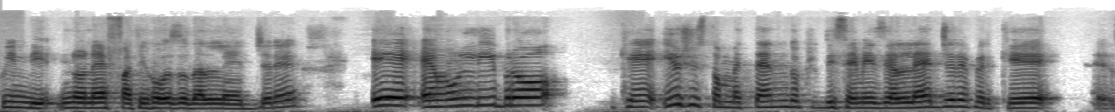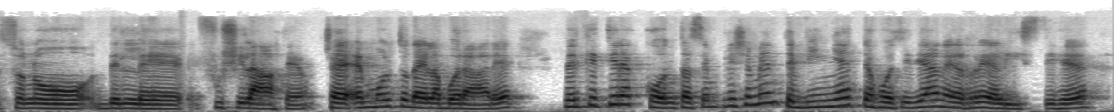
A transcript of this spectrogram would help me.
quindi non è faticoso da leggere, e è un libro che io ci sto mettendo più di sei mesi a leggere perché eh, sono delle fucilate, cioè è molto da elaborare perché ti racconta semplicemente vignette quotidiane realistiche,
